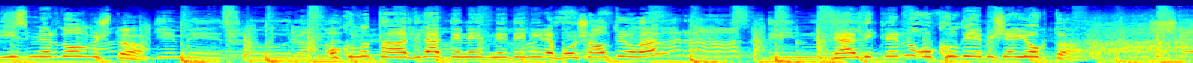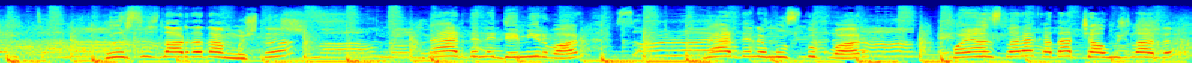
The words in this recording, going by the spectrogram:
İzmir'de olmuştu. Okulu tadilat nedeniyle boşaltıyorlar. Geldiklerinde okul diye bir şey yoktu. Hırsızlarda denmişti. Nerede ne demir var, nerede ne musluk var. Fayanslara kadar çalmışlardı.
